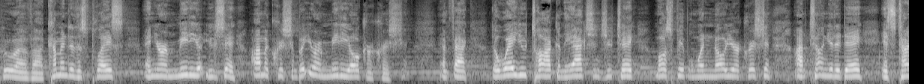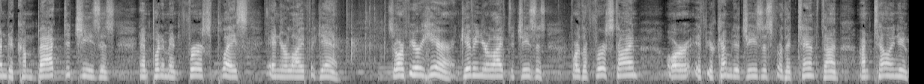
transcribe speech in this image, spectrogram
who have uh, come into this place and you're a you say, I'm a Christian, but you're a mediocre Christian. In fact, the way you talk and the actions you take, most people wouldn't know you're a Christian. I'm telling you today, it's time to come back to Jesus and put him in first place in your life again. So if you're here giving your life to Jesus for the first time, or if you're coming to Jesus for the 10th time, I'm telling you,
